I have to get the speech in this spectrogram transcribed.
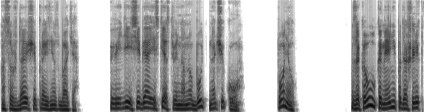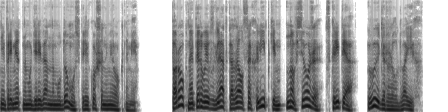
осуждающе произнес батя. Веди себя естественно, но будь начеку. Понял? За каулками они подошли к неприметному деревянному дому с перекошенными окнами. Порог на первый взгляд казался хлипким, но все же, скрипя, выдержал двоих.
